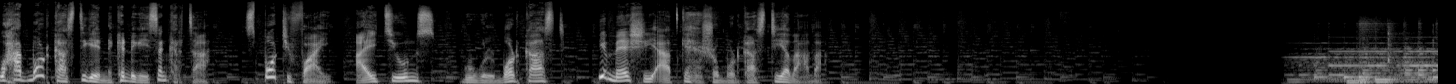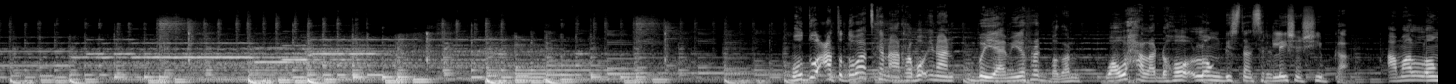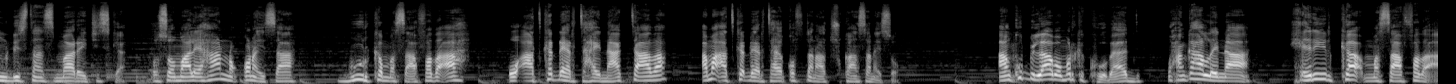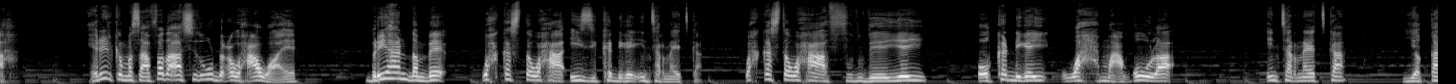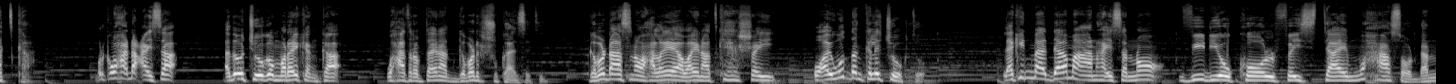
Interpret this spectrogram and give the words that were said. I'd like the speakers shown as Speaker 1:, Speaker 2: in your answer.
Speaker 1: waxaad bodhkastigeenna ka dhegaysan kartaa spotify itunes google bodcast iyo meeshii aad ka hesho bodhkastiyadaada mawduuca toddobaadkan aan rabo inaan u bayaamiyo rag badan waa waxaa la dhaho long distance relationshipka ama long distance marriageska oo soomaali ahaan noqonaysaa guurka masaafada ah oo aad ka dheer tahay naagtaada ama aad ka dheer tahay qoftan aad shukaansanayso. Aan ku bilaabo marka koowaad waxaan ka hadlaynaa xidhiirka masaafada ah. Xidhiirka masaafada ah siduu u dhaco waxaa waaye baryahan dambe wax kasta waxaa easy ka dhigay internetka. Wax kasta waxaa fududeeyey oo ka dhigay wax macquula internetka iyo qadka marka waxaa dhacaysa adoo jooga maraykanka waxaad rabtaa inaad gabadh shukaansatid gabadhaasna waxaa laga yaabaa inaad ka heshay oo ay waddan kale joogto. Laakiin maadaama aan haysanno video call facetime waxaasoo dhan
